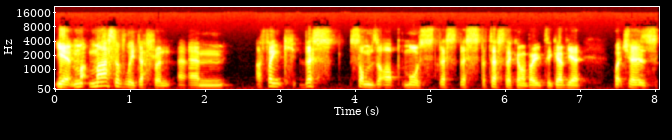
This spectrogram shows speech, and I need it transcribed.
Yeah, m- massively different. Um, I think this sums it up most. This this statistic I'm about to give you, which is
